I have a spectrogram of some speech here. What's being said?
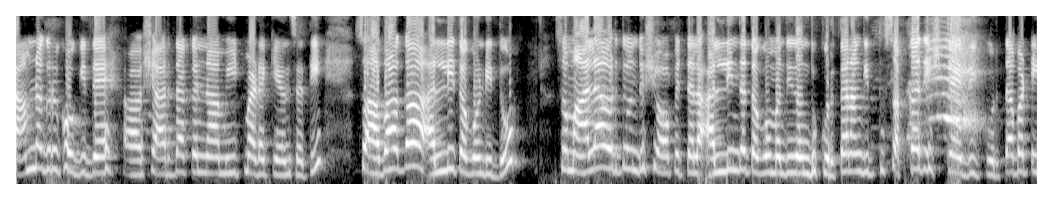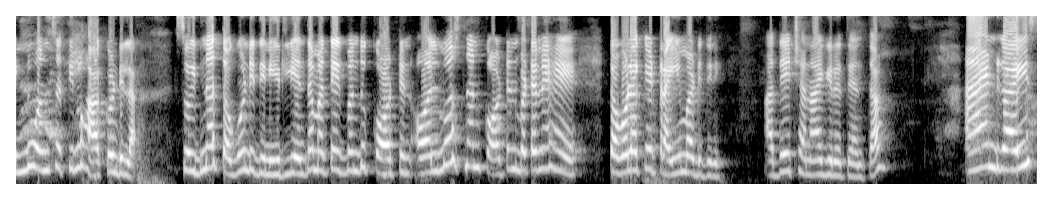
ರಾಮನಗರಕ್ಕೆ ಹೋಗಿದ್ದೆ ಶಾರದಾಕನ್ನ ಮೀಟ್ ಮಾಡಕ್ಕೆ ಅನ್ಸತಿ ಸೊ ಅವಾಗ ಅಲ್ಲಿ ತಗೊಂಡಿದ್ದು. ಸೊ ಮಾಲಾ ಅವ್ರದ್ದು ಒಂದು ಶಾಪ್ ಇತ್ತಲ್ಲ, ಅಲ್ಲಿಂದ ತಗೊಂಬಂದಿದ್ದ ಒಂದು ಕುರ್ತಾ. ನಂಗೆ ಸಕ್ಕತ್ ಇಷ್ಟ ಇದೆ ಈ ಕುರ್ತಾ ಬಟ್ ಇನ್ನೂ ಒಂದ್ಸತಿನೂ ಹಾಕೊಂಡಿಲ್ಲ. ಸೊ ಇದನ್ನ ತಗೊಂಡಿದ್ದೀನಿ, ಇರ್ಲಿ ಅಂತ. ಮತ್ತೆ ಇದು ಬಂದು ಕಾಟನ್ ಆಲ್ಮೋಸ್ಟ್ ನಾನು ಕಾಟನ್ ಬಟ್ಟೆನೇ ತಗೊಳಕ್ಕೆ ಟ್ರೈ ಮಾಡಿದ್ದೀನಿ. ಅದೇ ಚೆನ್ನಾಗಿರುತ್ತೆ ಅಂತ. ಆ್ಯಂಡ್ ಗೈಸ್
